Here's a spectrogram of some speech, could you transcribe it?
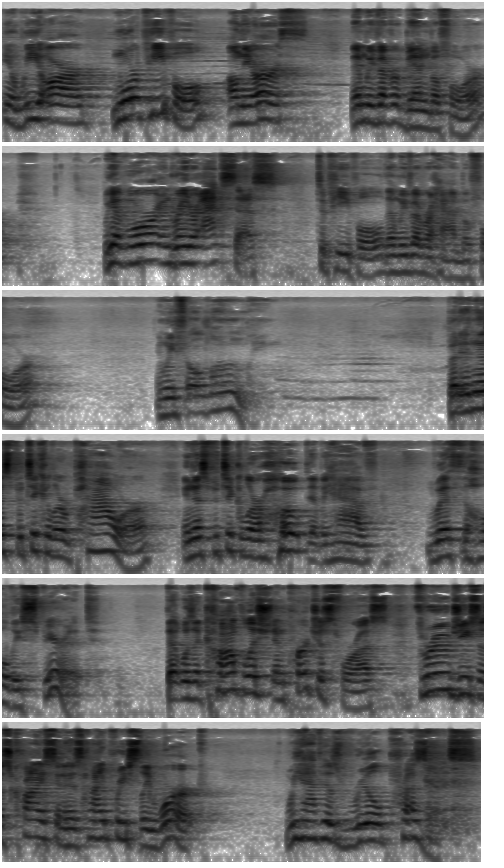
You know, we are more people on the earth than we've ever been before. We have more and greater access to people than we've ever had before. And we feel lonely. But in this particular power, in this particular hope that we have with the Holy Spirit, that was accomplished and purchased for us through Jesus Christ and his high priestly work, we have his real presence.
